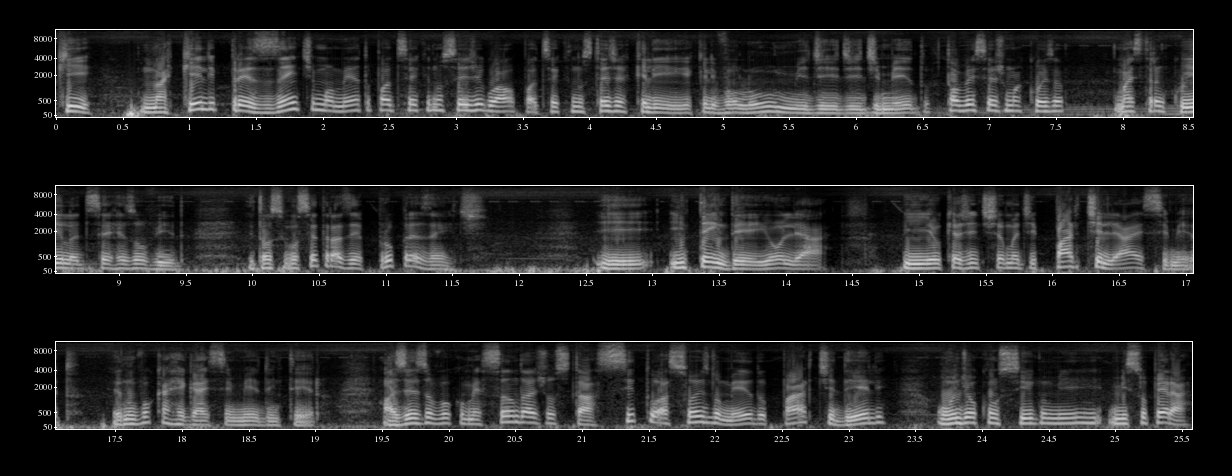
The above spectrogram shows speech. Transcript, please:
que naquele presente momento pode ser que não seja igual, pode ser que não esteja aquele, aquele volume de, de, de medo, talvez seja uma coisa mais tranquila de ser resolvida. Então, se você trazer para o presente e entender e olhar, e o que a gente chama de partilhar esse medo, eu não vou carregar esse medo inteiro. Às vezes eu vou começando a ajustar situações do medo, parte dele, onde eu consigo me, me superar.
